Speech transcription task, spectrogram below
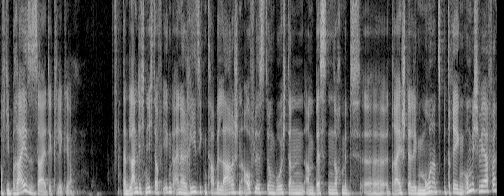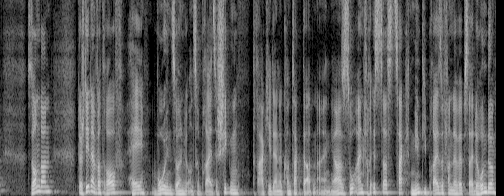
auf die Preiseseite klicke, dann lande ich nicht auf irgendeiner riesigen tabellarischen Auflistung, wo ich dann am besten noch mit äh, dreistelligen Monatsbeträgen um mich werfe, sondern da steht einfach drauf, hey, wohin sollen wir unsere Preise schicken? Trag hier deine Kontaktdaten ein. Ja, so einfach ist das. Zack, nehmt die Preise von der Webseite runter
